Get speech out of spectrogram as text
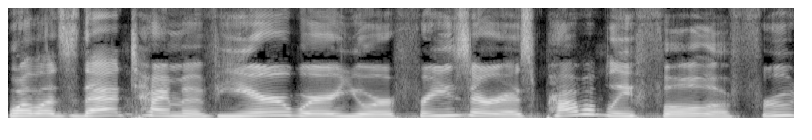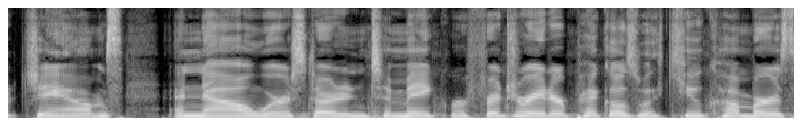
Well, it's that time of year where your freezer is probably full of fruit jams, and now we're starting to make refrigerator pickles with cucumbers,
